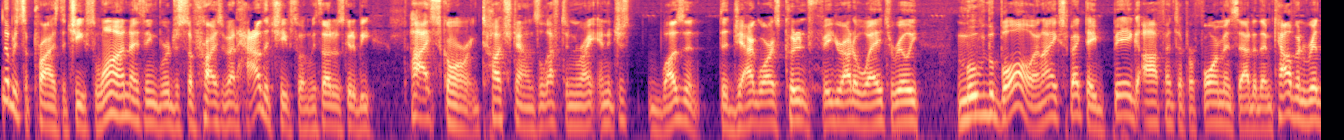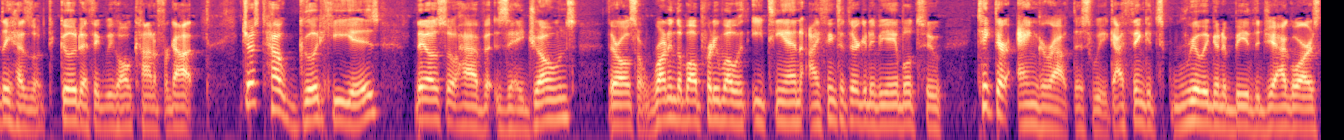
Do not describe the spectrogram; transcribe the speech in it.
nobody's surprised the Chiefs won. I think we're just surprised about how the Chiefs won. We thought it was going to be high scoring, touchdowns left and right, and it just wasn't. The Jaguars couldn't figure out a way to really move the ball, and I expect a big offensive performance out of them. Calvin Ridley has looked good. I think we all kind of forgot just how good he is. They also have Zay Jones. They're also running the ball pretty well with ETN. I think that they're going to be able to take their anger out this week. I think it's really going to be the Jaguars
